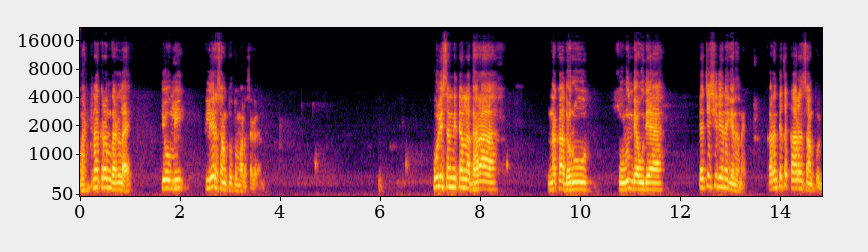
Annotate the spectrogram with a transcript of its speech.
घटनाक्रम घडलाय तो मी क्लिअर सांगतो तुम्हाला सगळ्यांना. पोलिसांनी त्यांना धरा नका धरू सोडून द्या उद्या. त्याच्याशी देणं घेणं नाही. कारण त्याचं कारण सांगतो मी.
